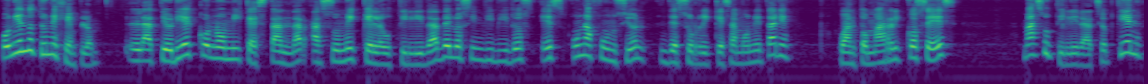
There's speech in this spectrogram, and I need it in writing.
Poniéndote un ejemplo, la teoría económica estándar asume que la utilidad de los individuos es una función de su riqueza monetaria. Cuanto más rico se es, más utilidad se obtiene.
